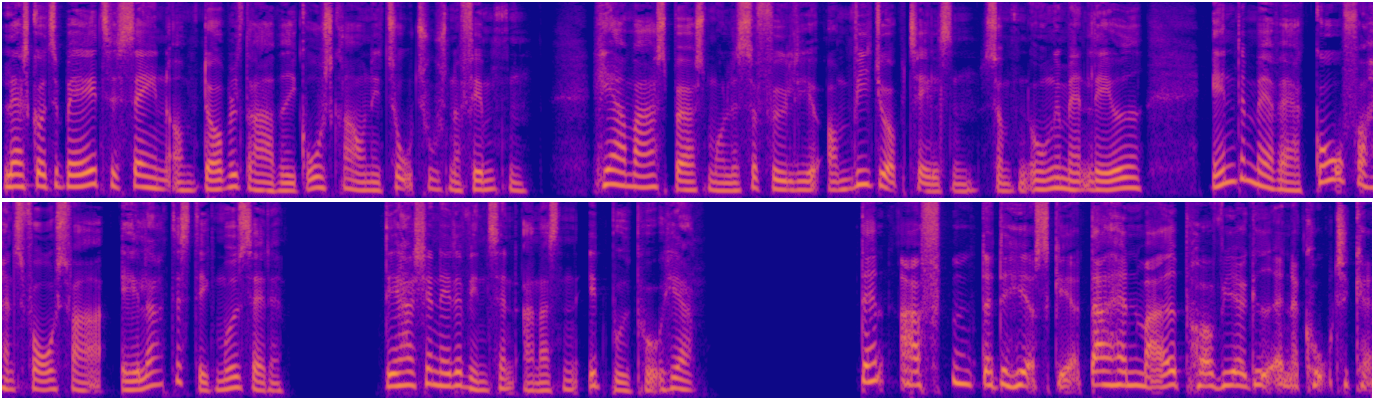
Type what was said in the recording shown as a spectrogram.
Lad os gå tilbage til sagen om dobbeltdrabet i grusgraven i 2015. Her var spørgsmålet selvfølgelig, om videooptagelsen, som den unge mand lavede, endte med at være god for hans forsvar eller det stik modsatte. Det har Janette Vincent Andersen et bud på her. Den aften, da det her sker, der er han meget påvirket af narkotika.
